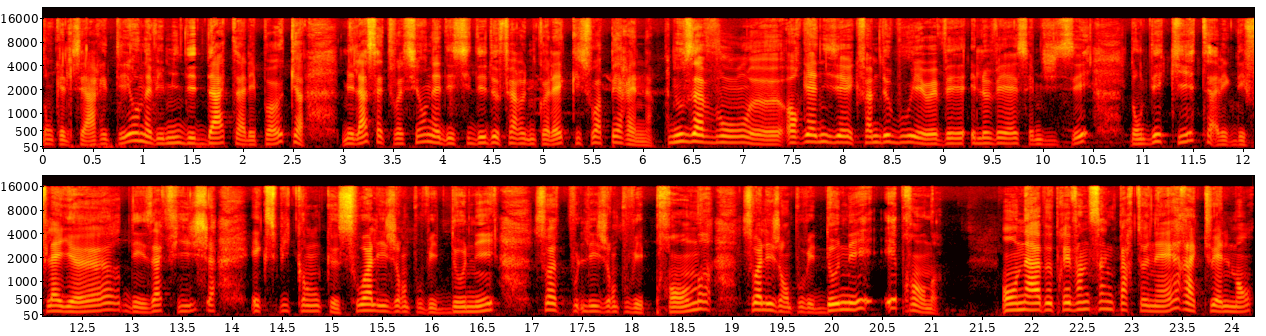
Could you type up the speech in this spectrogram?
Donc elle s'est arrêtée. On avait mis des dates à l'époque, mais là cette fois-ci on a décidé de faire une collecte qui soit pérenne. Nous avons euh, organisé avec Femmes Debout et l'EVS MJC donc des kits avec des flyers, des affiches expliquant que soit les gens pouvaient donner, soit les gens pouvaient prendre, soit les gens pouvaient donner et prendre. On a à peu près 25 partenaires actuellement.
